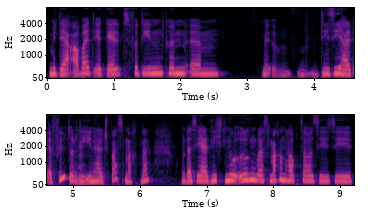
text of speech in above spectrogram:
mit der Arbeit ihr Geld verdienen können, ähm, die sie halt erfüllt oder die mhm. ihnen halt Spaß macht, ne? Und dass sie halt nicht nur irgendwas machen, Hauptsache sie, sie,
